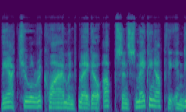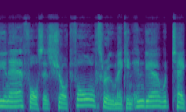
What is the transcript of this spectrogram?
the actual requirement may go up since making up the Indian Air Force's shortfall through making India would take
